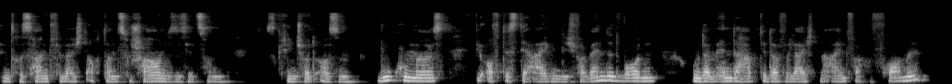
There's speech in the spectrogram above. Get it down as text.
interessant, vielleicht auch dann zu schauen, das ist jetzt so ein Screenshot aus dem WooCommerce, wie oft ist der eigentlich verwendet worden? Und am Ende habt ihr da vielleicht eine einfache Formel,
